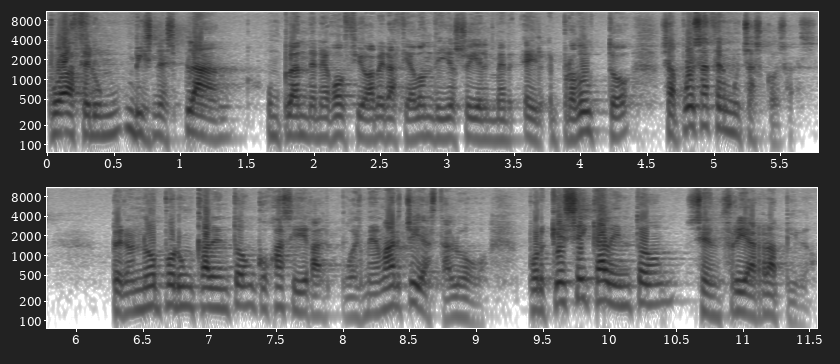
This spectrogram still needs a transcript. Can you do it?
puedo hacer un business plan, un plan de negocio, a ver hacia dónde yo soy el, producto. O sea, puedes hacer muchas cosas. Pero no por un calentón cojas y digas, pues me marcho y hasta luego. Porque ese calentón se enfría rápido.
